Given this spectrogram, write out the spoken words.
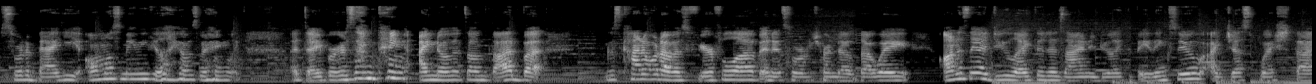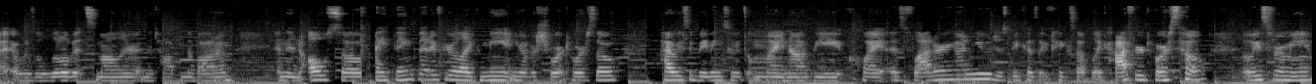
sort of baggy. Almost made me feel like I was wearing like a diaper or something. I know that sounds bad, but it was kind of what I was fearful of and it sort of turned out that way. Honestly, I do like the design, I do like the bathing suit. I just wish that it was a little bit smaller in the top and the bottom. And then also, I think that if you're like me and you have a short torso, high-waisted bathing suits might not be quite as flattering on you just because it takes up like half your torso, at least for me.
